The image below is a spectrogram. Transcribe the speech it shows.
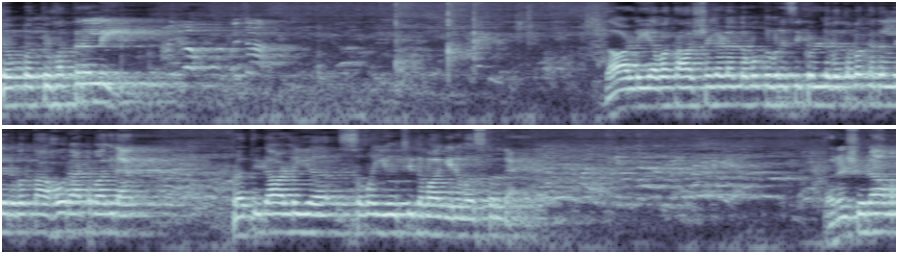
ಹತ್ತೊಂಬತ್ತು ಹತ್ತರಲ್ಲಿ ದಾಳಿ ಅವಕಾಶಗಳನ್ನು ಮುಂದುವರಿಸಿಕೊಳ್ಳುವ ತಬಕದಲ್ಲಿರುವಂತಹ ಹೋರಾಟವಾಗಿದೆ. ಪ್ರತಿ ದಾಳಿಯ ಸಮಯೋಚಿತವಾಗಿರುವ ಸ್ಪರ್ಧೆ. ಪರಶುರಾಮ,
